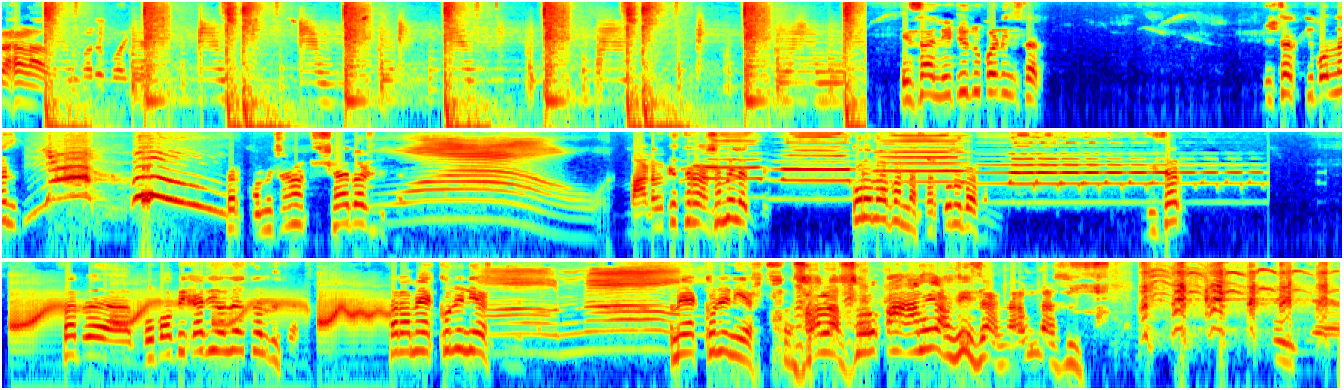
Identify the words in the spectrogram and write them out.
দাঁড়াও তোমার পয়সা। স্যার লিটি রিপোর্টিং স্যার। স্যার কি বললেন? স্যার কমিশনার সাহেব আসবে। মার্ডার কেসের আসামি লাগবে। কোনো ব্যাপার না স্যার কোনো ব্যাপার না। জি স্যার। স্যার বোবা বিকারি হলেও চলবে স্যার। স্যার আমি এক্ষুনি নিয়ে আসছি। আমি এক্ষুনি নিয়ে আসছি। আমি আসি স্যার আমি আহ,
